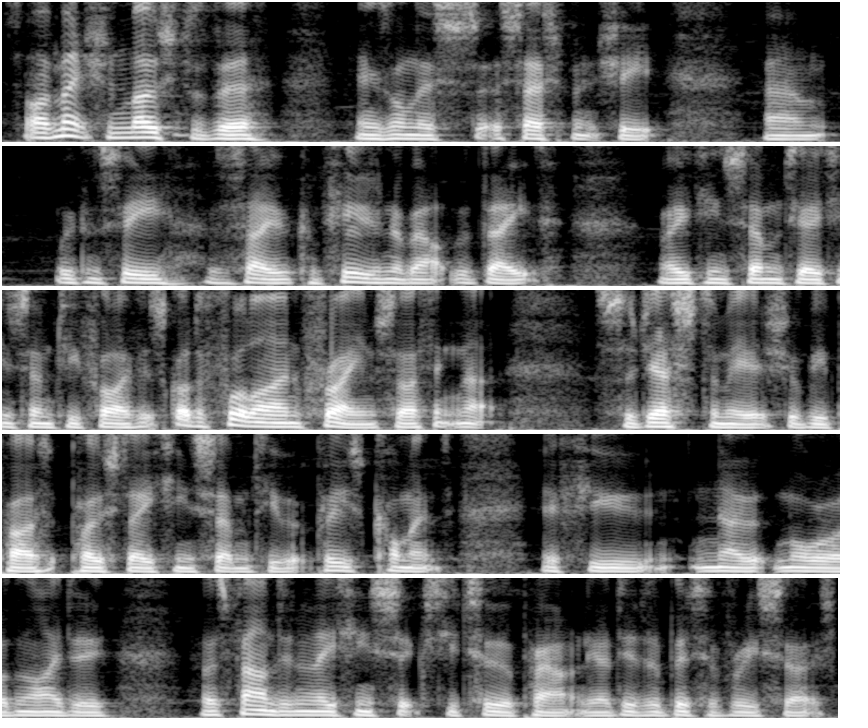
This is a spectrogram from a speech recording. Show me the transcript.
So I've mentioned most of the things on this assessment sheet. Um, we can see, as I say, confusion about the date, 1870, 1875. It's got a full iron frame, so I think that suggests to me it should be post 1870, but please comment if you know more than I do. It was founded in 1862 apparently, I did a bit of research,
